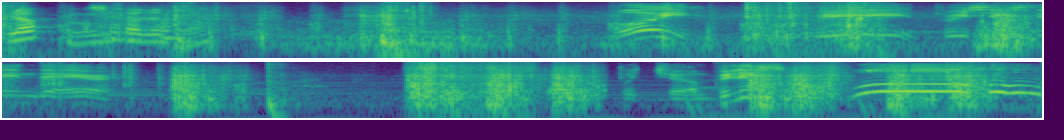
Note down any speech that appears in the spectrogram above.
Hello? Mag-solo no? Boy! 3, 360 in the air. Your... Ang bilis! Woo!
